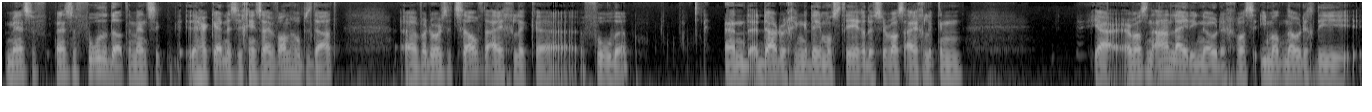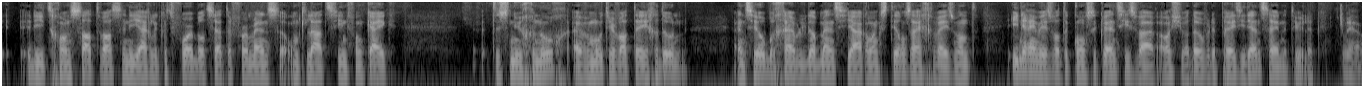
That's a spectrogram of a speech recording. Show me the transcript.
mensen, mensen voelden dat... en mensen herkenden zich in zijn wanhoopsdaad... Uh, waardoor ze hetzelfde eigenlijk uh, voelden. En daardoor gingen demonstreren. Dus er was eigenlijk een... Ja, er was een aanleiding nodig. Er was iemand nodig die, die het gewoon zat was... en die eigenlijk het voorbeeld zette voor mensen... om te laten zien van, kijk, het is nu genoeg... en we moeten er wat tegen doen. En het is heel begrijpelijk dat mensen jarenlang stil zijn geweest. Want iedereen wist wat de consequenties waren als je wat over de president zei natuurlijk. Ja.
